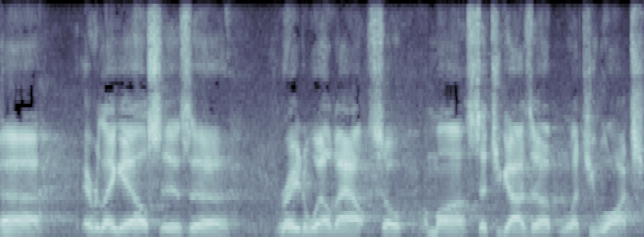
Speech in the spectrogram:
Uh, everything else is uh, ready to weld out. So I'm gonna set you guys up and let you watch.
